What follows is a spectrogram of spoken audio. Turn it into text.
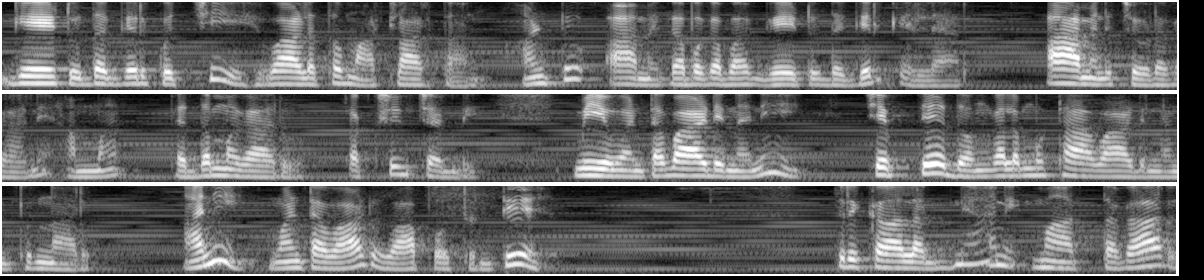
గేటు దగ్గరికి వచ్చి వాళ్ళతో మాట్లాడతాను అంటూ ఆమె గబగబా గేటు దగ్గరికి వెళ్ళారు ఆమెను చూడగానే అమ్మ పెద్దమ్మగారు రక్షించండి మీ వంటవాడినని చెప్తే దొంగల ముఠా వాడినంటున్నారు అని వంటవాడు వాపోతుంటే త్రికాల జ్ఞాని మా అత్తగారు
